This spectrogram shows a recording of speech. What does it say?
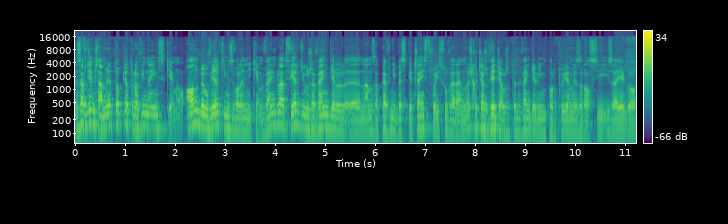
e, zawdzięczamy to Piotrowi Naimskiemu. On był wielkim zwolennikiem węgla, twierdził, że węgiel e, nam zapewni bezpieczeństwo i suwerenność, chociaż wiedział, że ten węgiel importujemy z Rosji i za jego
